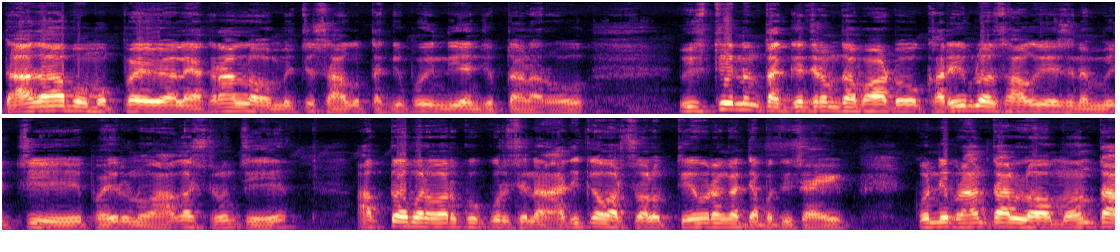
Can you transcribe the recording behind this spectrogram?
దాదాపు ముప్పై వేల ఎకరాల్లో మిర్చి సాగు తగ్గిపోయింది అని చెప్తున్నారు. విస్తీర్ణం తగ్గించడంతో పాటు ఖరీఫ్లో సాగు చేసిన మిర్చి పైరును ఆగస్టు నుంచి అక్టోబర్ వరకు కురిసిన అధిక వర్షాలు తీవ్రంగా దెబ్బతీశాయి. కొన్ని ప్రాంతాల్లో మోంతా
